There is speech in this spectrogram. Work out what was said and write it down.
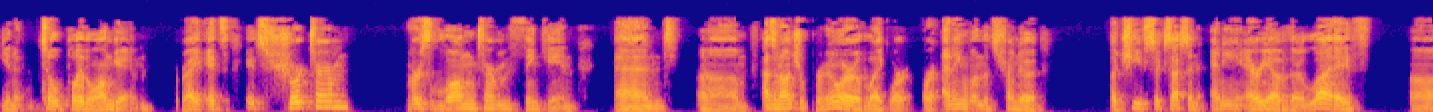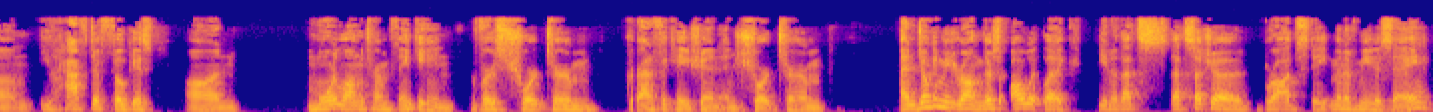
you know, to play the long game, right? It's, it's short term versus long term thinking. And, um, as an entrepreneur, like, or, or anyone that's trying to achieve success in any area of their life, um, you have to focus on more long term thinking versus short term gratification and short term. And don't get me wrong, there's always like, you know, that's, that's such a broad statement of me to say.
